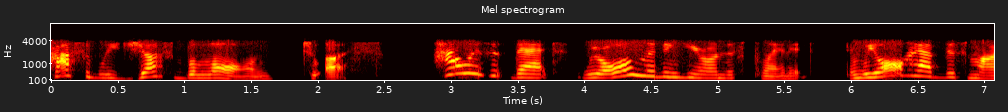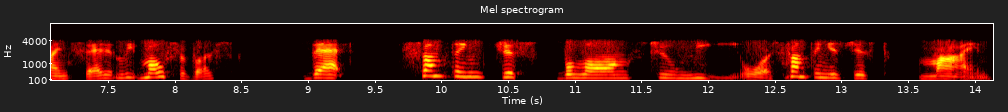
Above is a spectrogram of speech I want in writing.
possibly just belong to us. How is it that we're all living here on this planet and we all have this mindset, at least most of us, that something just belongs to me or something is just mine?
